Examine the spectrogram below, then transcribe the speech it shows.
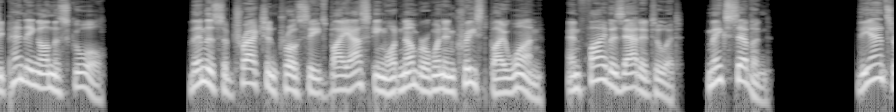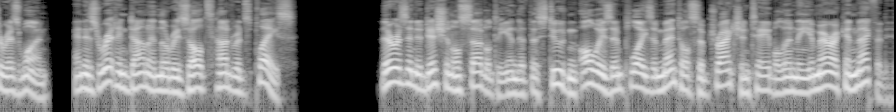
depending on the school. Then the subtraction proceeds by asking what number when increased by 1, and 5 is added to it, makes 7. The answer is 1, and is written down in the results hundreds place. There is an additional subtlety in that the student always employs a mental subtraction table in the American method.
